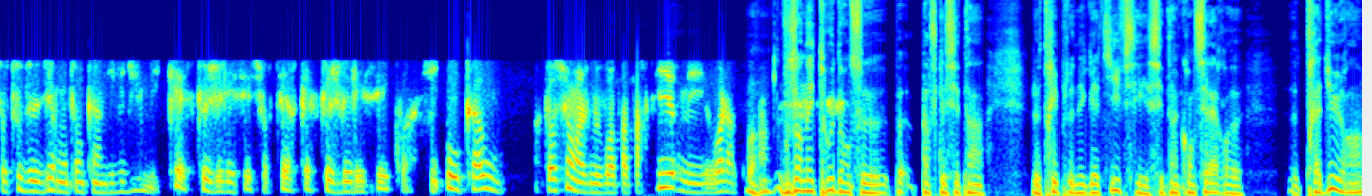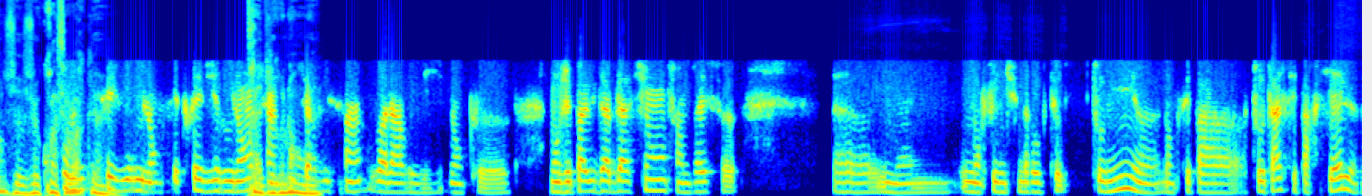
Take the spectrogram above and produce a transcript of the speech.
surtout de dire en tant qu'individu, mais qu'est-ce que j'ai laissé sur Terre? Qu'est-ce que je vais laisser, quoi? Si au cas où. Attention, hein, je ne me vois pas partir, mais voilà, quoi. hein. Vous en êtes où dans ce parce que c'est un le triple négatif, c'est un cancer euh, très dur. hein. Je, je crois savoir Oui, que c'est virulent, c'est très virulent, Très c'est un virulent, cancer ouais. du sein, voilà, oui, oui. Donc, euh, bon, j'ai pas eu d'ablation, enfin bref, euh, euh, ils m'ont ils m'ont fait une tumérectomie, euh, donc c'est pas total, c'est partiel.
